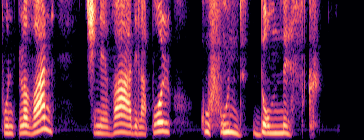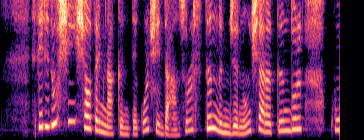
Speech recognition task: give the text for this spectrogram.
pun plăvan, cineva de la pol cu fund domnesc. Spiridușii și-au terminat cântecul și dansul, stând în genunchi și arătându-l cu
